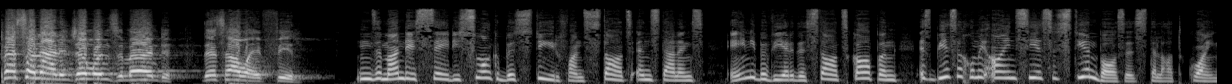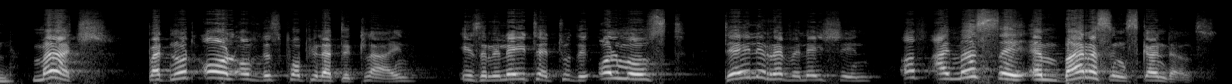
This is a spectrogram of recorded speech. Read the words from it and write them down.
Personally, Njengonzimande, that's how I feel. Nzimande sê die swak bestuur van staatsinstellings en die beweerde staatskaping is besig om die ANC se steunbasis te laat kwyn. Much, but not all of this popular decline is related to the almost daily revelation of I must say embarrassing scandals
